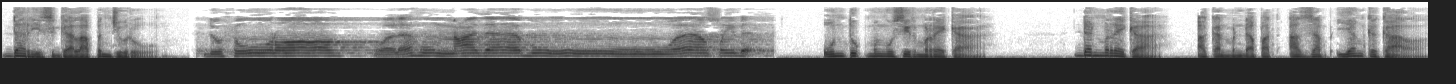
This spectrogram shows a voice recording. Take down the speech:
dari segala penjuru. دحورا ولهم عذاب واصب untuk mengusir mereka, dan mereka akan mendapat azab yang kekal.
